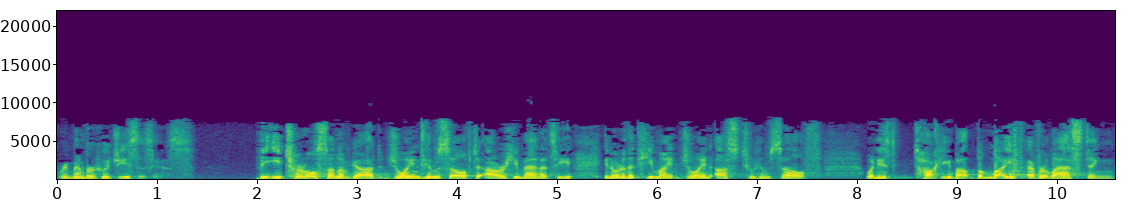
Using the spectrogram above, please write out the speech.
Remember who Jesus is. The eternal Son of God joined himself to our humanity in order that he might join us to himself. When he's talking about the life everlasting,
